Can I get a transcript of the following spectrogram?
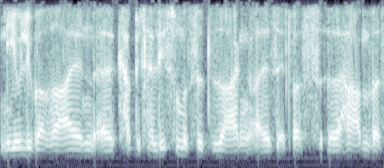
neoliberalen äh, Kapitalismus sozusagen als etwas äh, haben, was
